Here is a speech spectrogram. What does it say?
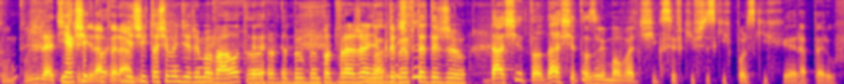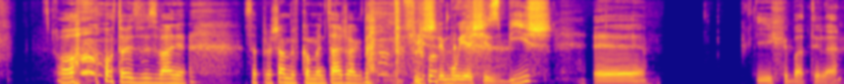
tum, tum i lecisz Jak tymi się, raperami. jeśli to się będzie rymowało, to naprawdę byłbym pod wrażeniem, No, gdybym myślę- wtedy żył. Da się to, da się to zrymować, ksywki wszystkich polskich e, raperów. O, to jest wyzwanie. Zapraszamy w komentarzach. Do... Fisz rymuje się z bisz e, i chyba tyle.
